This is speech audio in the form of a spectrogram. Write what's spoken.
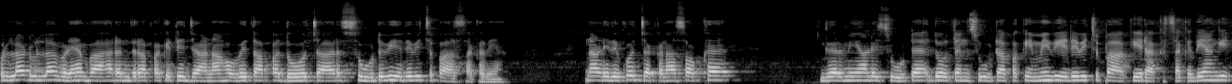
ਖੁੱਲ੍ਹਾ ਡੁੱਲਾ ਬਣਿਆ ਬਾਹਰ, ਅੰਦਰ ਆਪਾਂ ਕਿਤੇ ਜਾਣਾ ਹੋਵੇ ਤਾਂ ਆਪਾਂ ਦੋ ਚਾਰ ਸੂਟ ਵੀ ਇਹਦੇ ਵਿੱਚ ਪਾ ਸਕਦੇ ਹਾਂ। ਨਾਲੇ ਦੇਖੋ ਚੱਕਣਾ ਸੌਖਾ ਹੈ। ਗਰਮੀਆਂ ਵਾਲੇ ਸੂਟ ਹੈ, ਦੋ ਤਿੰਨ ਸੂਟ ਆਪਾਂ ਕਿਵੇਂ ਵੀ ਇਹਦੇ ਵਿੱਚ ਪਾ ਕੇ ਰੱਖ ਸਕਦੇ ਆਂਗੇ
